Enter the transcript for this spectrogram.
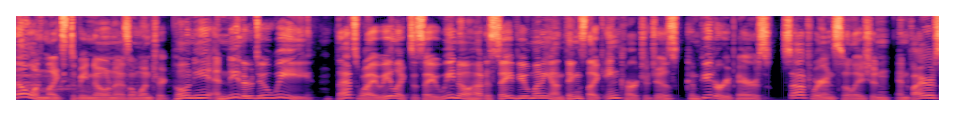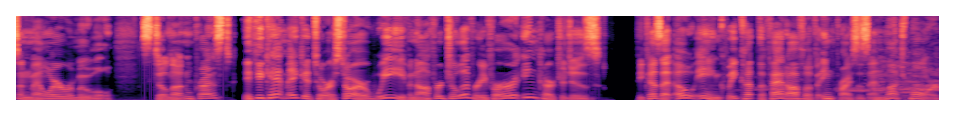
No one likes to be known as a one trick pony, and neither do we. That's why we like to say we know how to save you money on things like ink cartridges, computer repairs, software installation, and virus and malware removal. Still not impressed? If you can't make it to our store, we even offer delivery for our ink cartridges. Because at O Ink, we cut the fat off of ink prices and much more.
